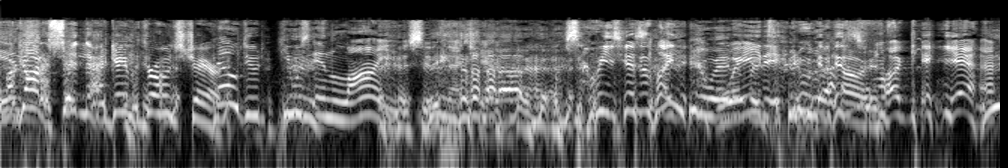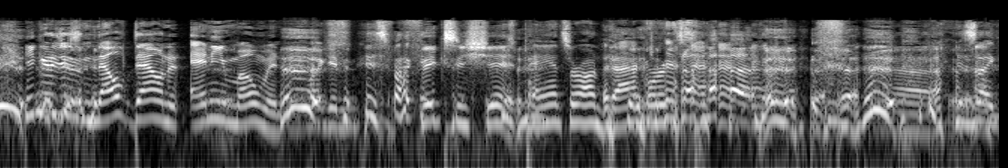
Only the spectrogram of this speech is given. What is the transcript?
in. I gotta sit in that Game of Thrones chair. No, dude, he was in line to sit in that chair. so he just like waited with his fucking yeah. He could have just knelt down at any moment to fucking, His fucking- fix his shit. His pants are on backwards. He's like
